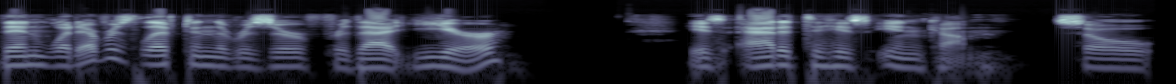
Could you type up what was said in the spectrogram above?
then whatever's left in the reserve for that year is added to his income. So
